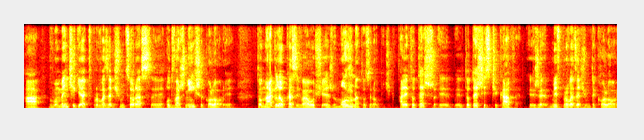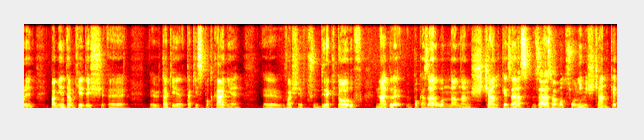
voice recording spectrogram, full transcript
A w momencie, jak wprowadzaliśmy coraz odważniejsze kolory, to nagle okazywało się, że można to zrobić. Ale to też, y, y, to też jest ciekawe, że my wprowadzaliśmy te kolory. Pamiętam kiedyś e, e, takie, takie spotkanie e, właśnie wśród dyrektorów. Nagle pokazało nam, nam ściankę, zaraz, zaraz Wam odsłonimy ściankę,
